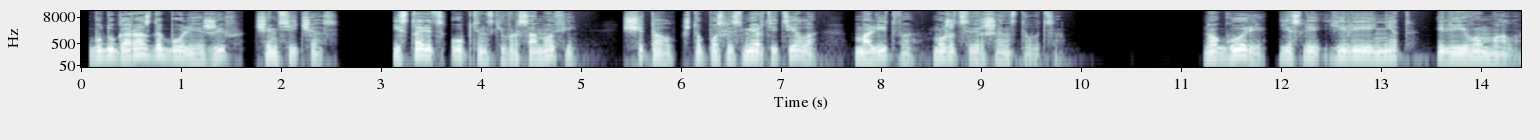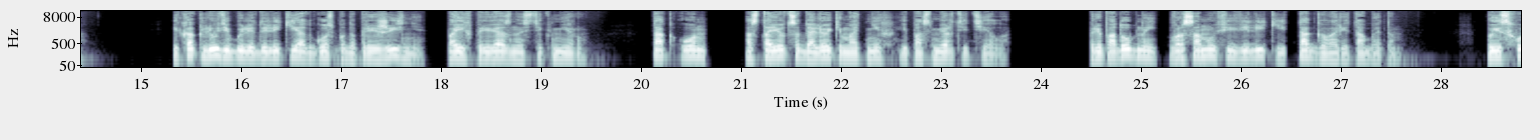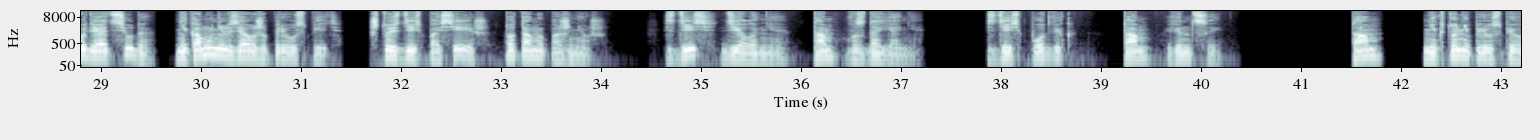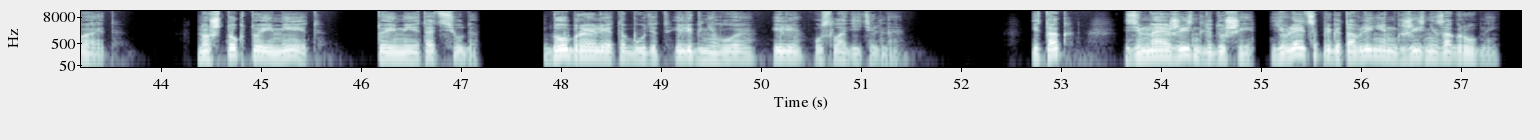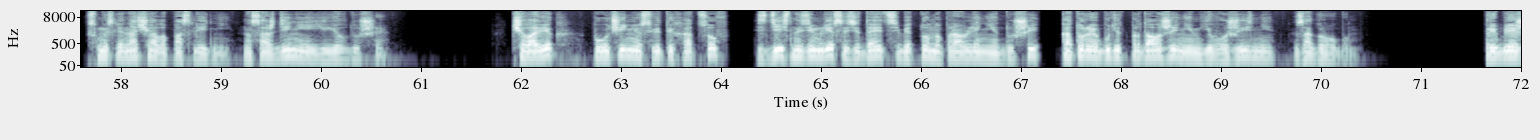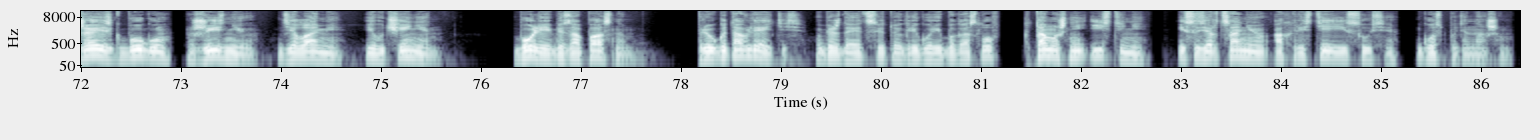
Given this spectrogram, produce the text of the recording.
буду гораздо более жив, чем сейчас». И старец Оптинский в Росонофий считал, что после смерти тела молитва может совершенствоваться. Но горе, если елея нет или его мало. И как люди были далеки от Господа при жизни, по их привязанности к миру, так он остается далеким от них и по смерти тела. Преподобный Варсануфий Великий так говорит об этом. По исходе отсюда никому нельзя уже преуспеть. Что здесь посеешь, то там и пожнешь. Здесь делание, там воздаяние. Здесь подвиг, там венцы. Там никто не преуспевает. Но что кто имеет, то имеет отсюда. Доброе ли это будет, или гнилое, или усладительное. Итак, земная жизнь для души является приготовлением к жизни загробной, в смысле начала последней, насаждения ее в душе. Человек, по учению святых отцов, здесь на земле созидает себе то направление души, которое будет продолжением его жизни за гробом. Приближаясь к Богу жизнью, делами и учением, более безопасным, приуготовляйтесь, убеждает святой Григорий Богослов, к тамошней истине и созерцанию о Христе Иисусе, Господе нашем.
